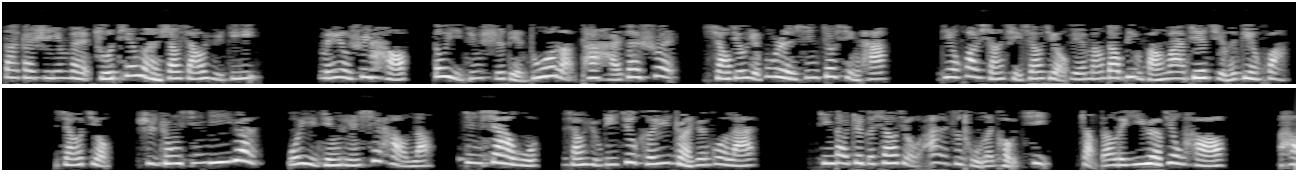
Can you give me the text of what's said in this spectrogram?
大概是因为昨天晚上小雨滴没有睡好，都已经十点多了，他还在睡。小九也不忍心叫醒他。电话响起，小九连忙到病房外接起了电话。小九，市中心医院，我已经联系好了，今下午小雨滴就可以转院过来。听到这个，小九暗自吐了口气，找到了医院就好。好，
